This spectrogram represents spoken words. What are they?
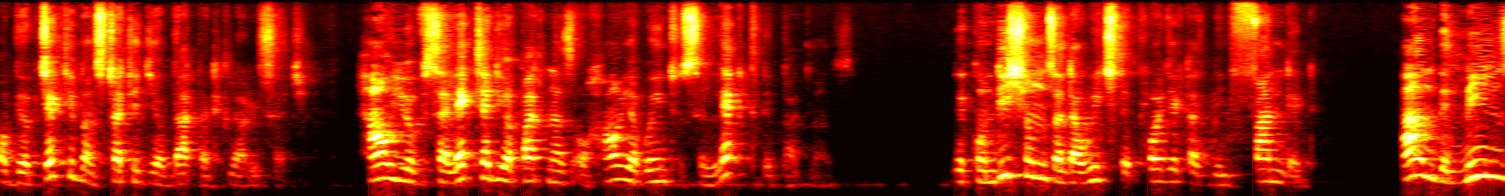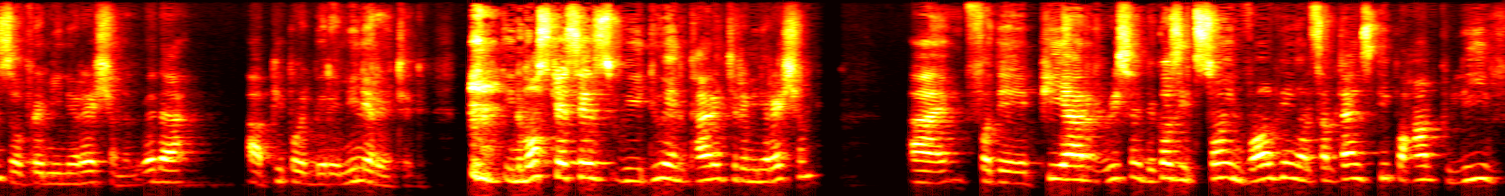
of the objective and strategy of that particular research, how you have selected your partners or how you're going to select the partners, the conditions under which the project has been funded, and the means of remuneration and whether uh, people will be remunerated. In most cases, we do encourage remuneration uh, for the PR research because it's so involving and sometimes people have to leave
